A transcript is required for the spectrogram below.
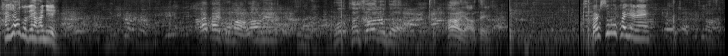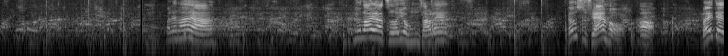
看小着点喊你。买白个嘛，老的。我看小着点。啊，要得。二十五块钱的。没得哪样？有老鸭子，有红烧的，都是鲜货啊，没得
